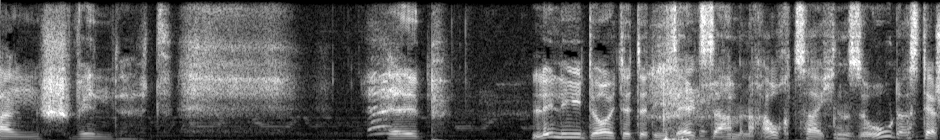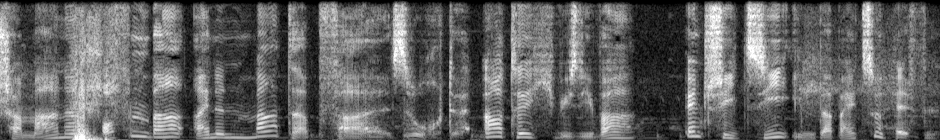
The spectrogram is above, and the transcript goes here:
Empfang schwindet. Help. Lilly deutete die seltsamen Rauchzeichen so, dass der Schamane offenbar einen Marterpfahl suchte. Artig wie sie war, entschied sie, ihm dabei zu helfen.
